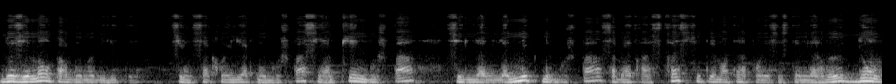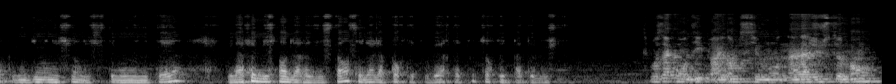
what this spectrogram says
Deuxièmement, on parle de mobilité si une sacro-iliaque ne bouge pas, si un pied ne bouge pas, si la, nuque ne bouge pas, ça va être un stress supplémentaire pour le système nerveux, donc une diminution du système immunitaire, un affaiblissement de la résistance, et là la porte est ouverte à toutes sortes de pathologies. C'est pour ça qu'on dit, par exemple, si on a un ajustement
